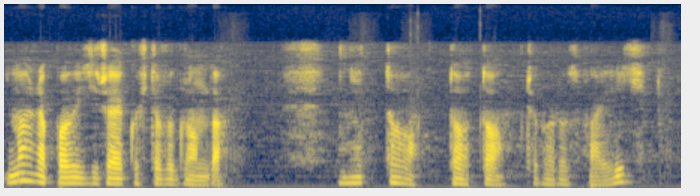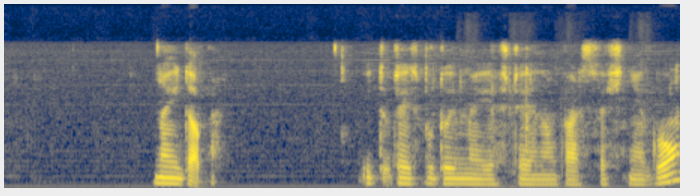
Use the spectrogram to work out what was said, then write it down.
Można powiedzieć, że jakoś to wygląda. Nie to, to, to. Trzeba rozwalić. No i dobra. I tutaj zbudujmy jeszcze jedną warstwę śniegu.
